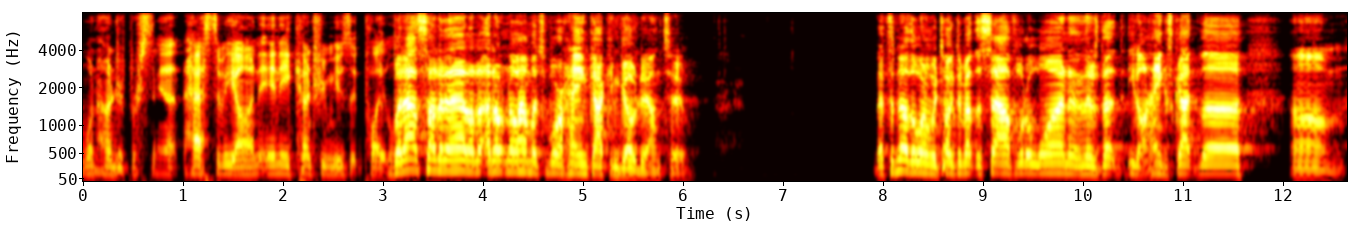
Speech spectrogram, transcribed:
100% has to be on any country music playlist. But outside of that, I don't know how much more Hank I can go down to. That's another one we talked about. The South would have won, and there's that. You know, Hank's got the. Um,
